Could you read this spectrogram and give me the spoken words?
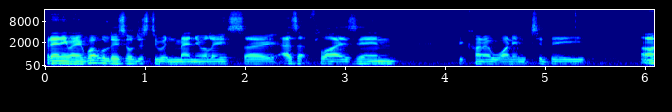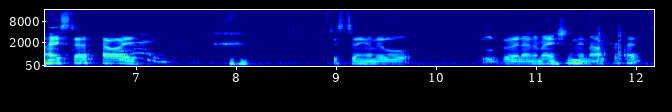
But anyway, what we'll do is we'll just do it manually. So as it flies in, we kind of want him to be. Oh, hey Steph, how are you? Just doing a little little bird animation in After Effects.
